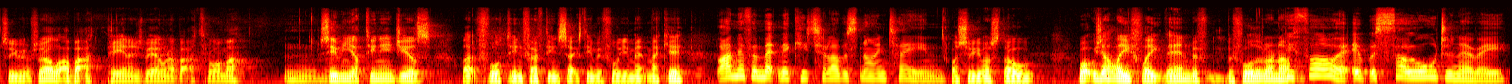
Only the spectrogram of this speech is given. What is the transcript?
So you went through a, lot, a bit of pain as well and a bit of trauma. See, when you're teenage years, like 14, 15, 16, before you met Mickey, I never met Mickey till I was 19. or so you were still. What was your life like then before the run up? Before, it was so ordinary.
